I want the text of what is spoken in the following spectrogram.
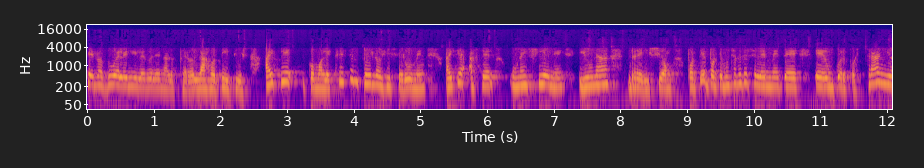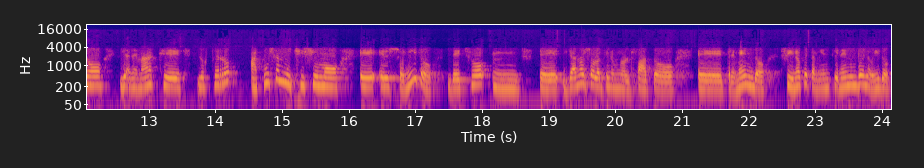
que, nos duelen y le duelen a los perros, las otitis. Hay que, como les crecen pelos y cerumen, hay que hacer una higiene y una revisión. ¿Por qué? Porque muchas veces se les mete eh, un cuerpo extraño y además que los perros acusan muchísimo eh, el sonido. De hecho, mm, eh, ya no solo tienen un olfato tremendo, sino que también tienen un buen oído.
